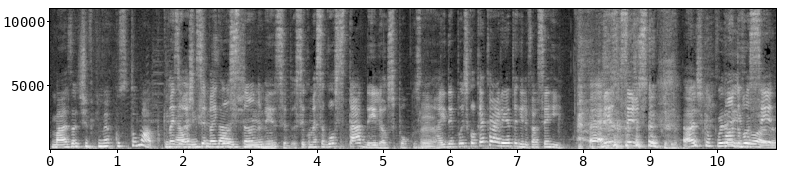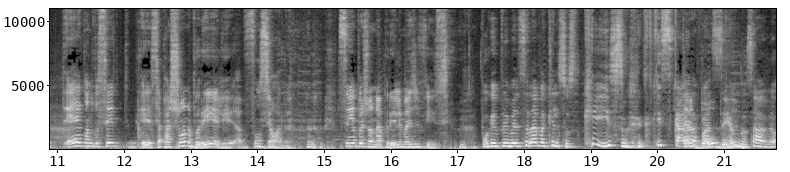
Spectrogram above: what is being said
Mas eu tive que me acostumar. Porque Mas eu acho que você vai gostando mesmo. Você começa a gostar dele aos poucos, né? É. Aí depois qualquer careta que ele faz, você ri. É. Mesmo que seja estúpido. acho que por quando aí, você É, quando você é, se apaixona por ele, funciona. Sem apaixonar por ele é mais difícil. Porque primeiro você leva aquele susto. Que isso? que esse cara, cara tá bobo, fazendo, né? sabe?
